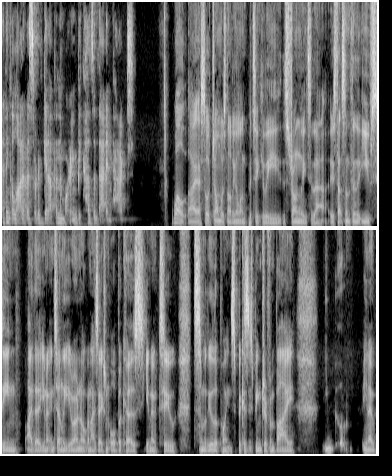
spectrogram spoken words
I think a lot of us sort of get up in the morning because of that impact. Well, I saw John was nodding along particularly strongly to that. Is that something that you've seen either, you know, internally at your own organization or because, you know, to, to some of the other points, because it's being driven by, you know,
